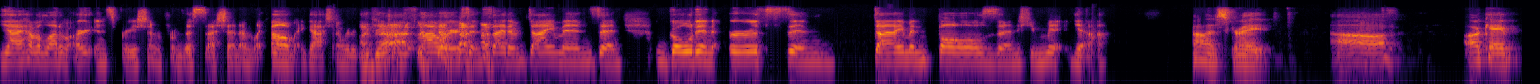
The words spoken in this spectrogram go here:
yeah, I have a lot of art inspiration from this session. I'm like, oh my gosh, I'm going to be flowers inside of diamonds and golden earths and diamond balls and humi- yeah. Oh, that's great. Oh, okay.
